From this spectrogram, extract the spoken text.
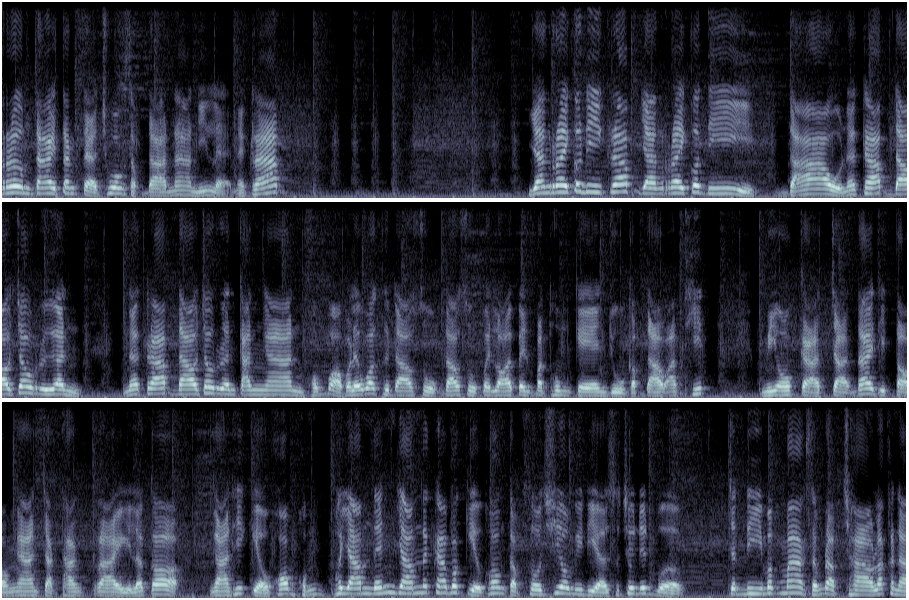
เริ่มได้ตั้งแต่ช่วงสัปดาห์หน้านี้แหละนะครับ อย่างไรก็ดีครับ อย่างไรก็ดี ดาวนะครับ ดาวเจ้าเรือนนะครับ ดาวเจ้าเรือนการงาน ผมบอกไปเลยว่าคือดาวศุกดาวศุกไปลอยเป็นปฐุมเกณฑ์อยู่กับดาวอาทิตย์ มีโอกาสจะได้ติดต่องานจากทางไกล แล้วก็ งานที่เกี่ยวข้องผมพยายามเน้นย้ำนะครับว่าเกี่ยวข้องกับโซเชียลมีเดียโซเชียลเน็ตเวิร์กจะดีมากๆสำหรับชาวลัคนา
